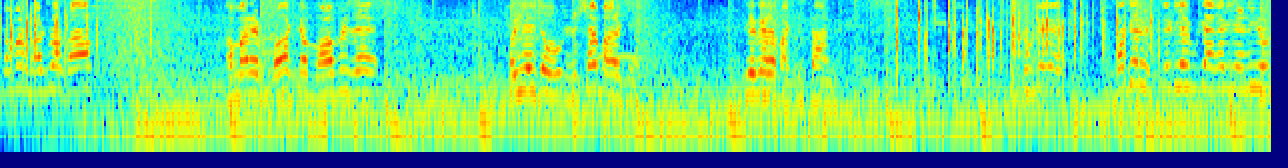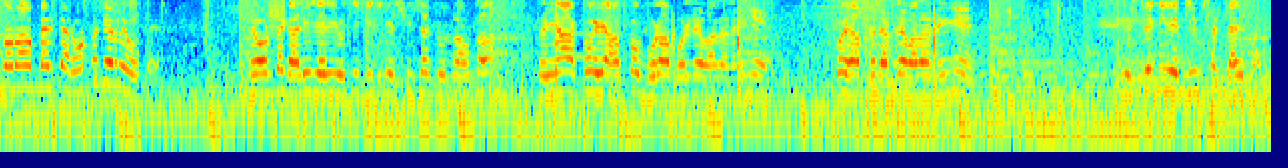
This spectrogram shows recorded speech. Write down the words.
कमर बाजुआ साहब हमारे बहुत का मुहाफिज है और ये जो निशा पार्क है, ये मेरा पाकिस्तान है। क्योंकि बगैर स्टेडियम के अगर ये नहीं होता तो आप बैठ कर रोड पर कह रहे होते, फिर औरतें गाली दे रही होती, किसी के शीशा टूट रहा होता तो यहाँ कोई आपको बुरा बोलने वाला नहीं है, कोई आपसे लड़ने वाला नहीं है। इसलिए कि ये टीम सच्चाई पर है।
